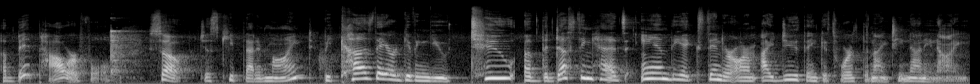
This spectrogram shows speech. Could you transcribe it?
a bit powerful. So just keep that in mind. Because they are giving you two of the dusting heads and the extender arm, I do think it's worth the $19.99.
